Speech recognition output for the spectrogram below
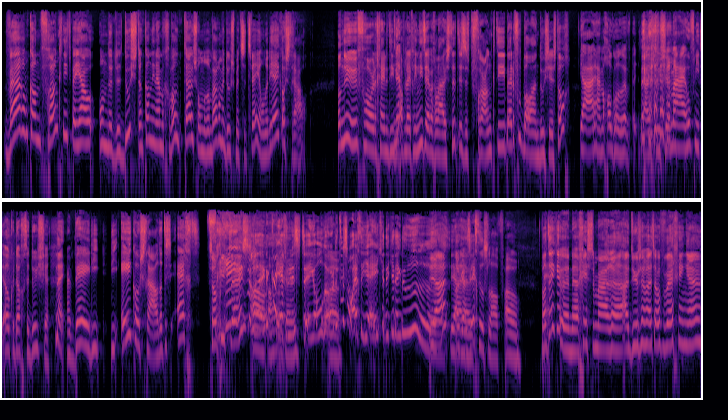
waarom kan Frank niet bij jou onder de douche? Dan kan hij namelijk gewoon thuis onder een warme douche... met z'n tweeën onder die ecostraal. Want nu, voor degenen die die Ja. aflevering niet hebben geluisterd... is het Frank die bij de voetbal aan het douchen is, toch? Ja, hij mag ook wel eh, thuis douchen, maar hij hoeft niet elke dag te douchen. Nee. Maar B, die, die ecostraal, dat is echt Zo piepklein? Vreselijk. Dan kan je echt z'n tweeën onder. Oh. Dat is wel echt in je eentje dat je denkt... "Ugh." Ja? Ja, dat is echt heel slap. Oh. Want ik ben eh, gisteren maar eh, uit duurzaamheidsoverweging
